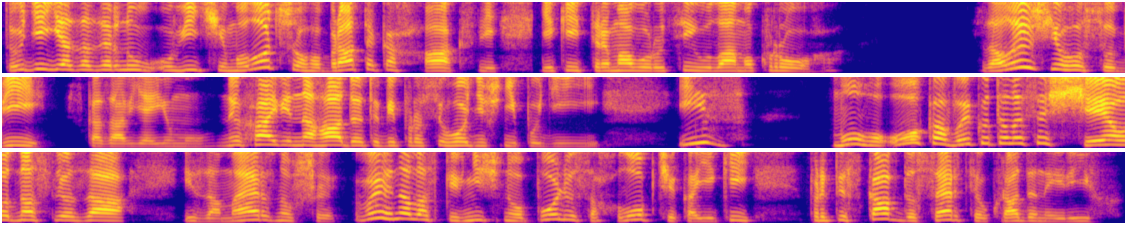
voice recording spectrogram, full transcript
Тоді я зазирнув у вічі молодшого братика Хакслі, який тримав у руці уламок рога. Залиш його собі, сказав я йому, нехай він нагадує тобі про сьогоднішні події. Із мого ока викотилася ще одна сльоза і, замерзнувши, вигнала з північного полюса хлопчика, який притискав до серця украдений ріг.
